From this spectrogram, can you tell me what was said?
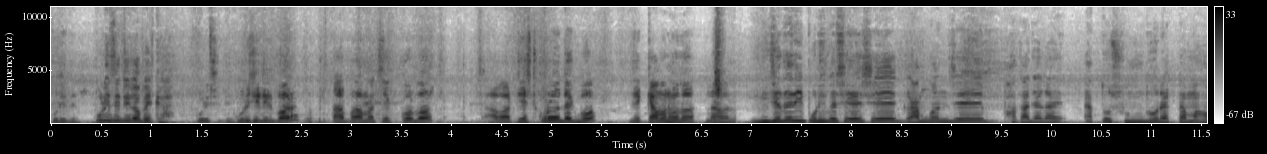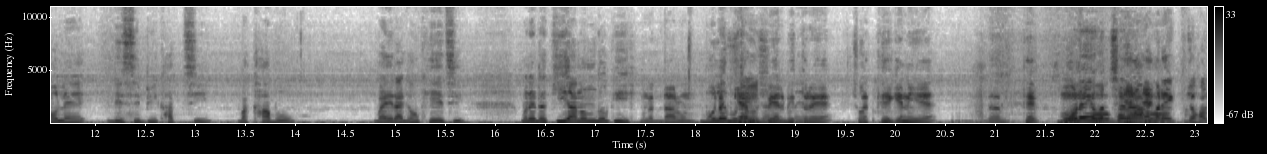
কুড়ি কুড়ি সিটির অপেক্ষা। কুড়ি সিটি। কুড়ি সিটির পর তারপর আমরা চেক করব আবার টেস্ট করেও দেখব যে কেমন হলো না হলো। নিজেদেরই পরিবেশে এসে গ্রামগঞ্জে ফাঁকা জায়গায় এত সুন্দর একটা মাহলে রেসিপি খাচ্ছি বা খাব বা এর আগেও খেয়েছি মানে এটা কি আনন্দ কি? মানে দারুণ। বলে ক্যাম্পের ভিতরে সত্যি। থেকে নিয়ে মনেই হচ্ছে না মানে যখন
